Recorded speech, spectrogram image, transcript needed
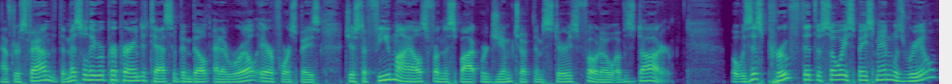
after it was found that the missile they were preparing to test had been built at a Royal Air Force base just a few miles from the spot where Jim took the mysterious photo of his daughter. But was this proof that the Solway spaceman was real?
